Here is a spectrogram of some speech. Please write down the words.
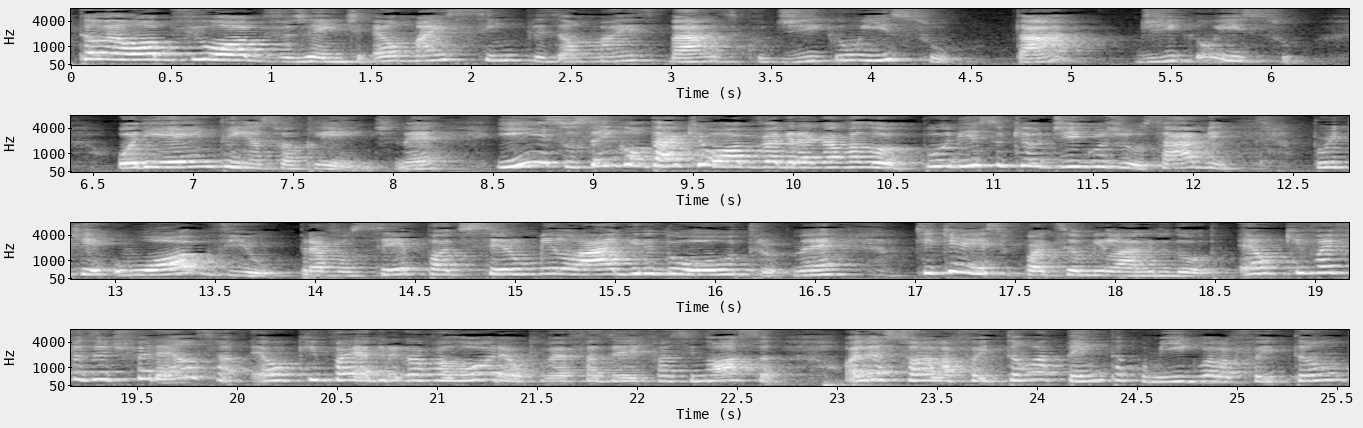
Então é óbvio, óbvio, gente, é o mais simples, é o mais básico. Digam isso, tá? Digam isso. Orientem a sua cliente, né? Isso sem contar que o óbvio agrega valor. Por isso que eu digo, Ju, sabe? Porque o óbvio para você pode ser um milagre do outro, né? O que, que, é isso? Pode ser um milagre do outro? É o que vai fazer diferença, é o que vai agregar valor, é o que vai fazer ele falar assim: nossa, olha só, ela foi tão atenta comigo, ela foi tão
